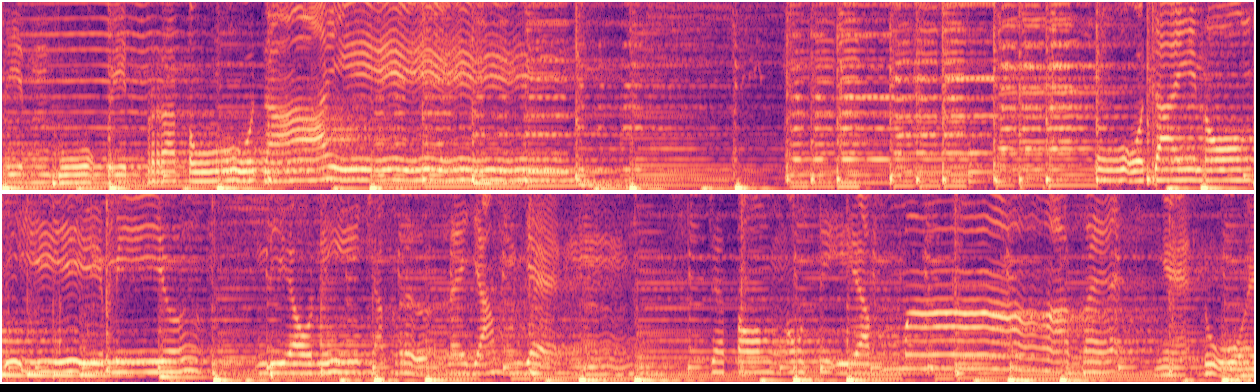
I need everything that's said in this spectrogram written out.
สิทธิ์ผูกปิดประตูใจโอ้ใจน้องพี่มีเยอะ ดี๋ยวนี้ชักเรือและย้ำแย่ง จะต้องเอาเสียมมาแสะแงะด้วย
